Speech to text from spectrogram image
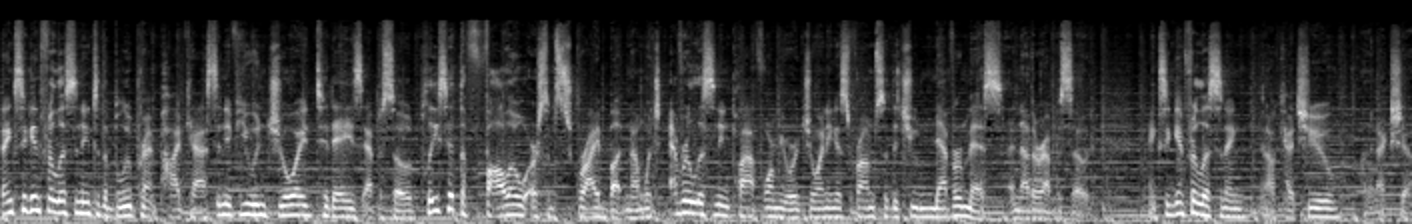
Thanks again for listening to the Blueprint Podcast. And if you enjoyed today's episode, please hit the follow or subscribe button on whichever listening platform you are joining us from so that you never miss another episode. Thanks again for listening, and I'll catch you on the next show.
